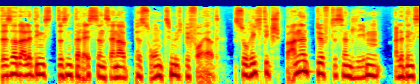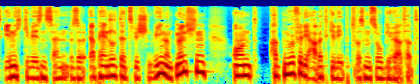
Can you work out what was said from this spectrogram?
Das hat allerdings das Interesse an seiner Person ziemlich befeuert. So richtig spannend dürfte sein Leben allerdings eh nicht gewesen sein. Also er pendelte zwischen Wien und München und hat nur für die Arbeit gelebt, was man so gehört hat.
